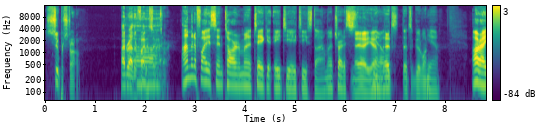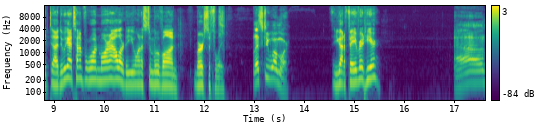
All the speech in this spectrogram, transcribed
Super strong. I'd rather fight a Uh, centaur. I'm gonna fight a centaur, and I'm gonna take it ATAT style. I'm gonna try to. Yeah, yeah. you know, that's that's a good one. yeah. All right. Uh, do we got time for one more, Al, or do you want us to move on mercifully? Let's do one more. You got a favorite here? Uh,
